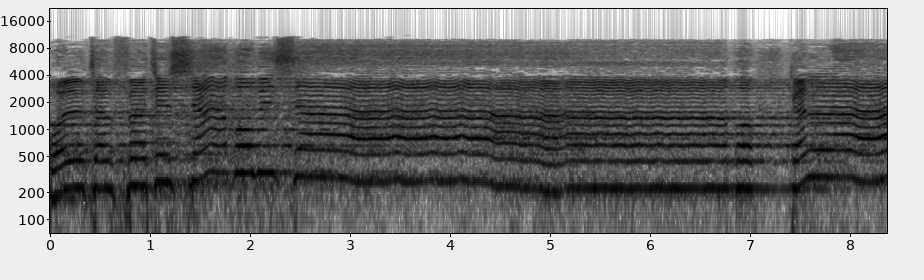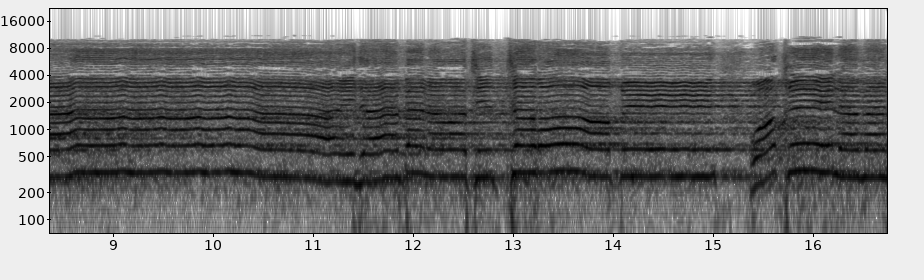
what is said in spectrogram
والتفت الساق بالساق كلا إذا بلغت التراقي وقيل من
